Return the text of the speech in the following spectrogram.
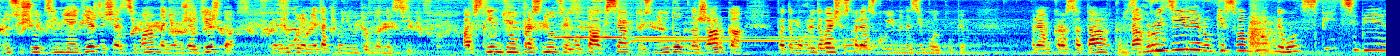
Плюс еще зимняя одежда, сейчас зима, на нем же одежда. Я говорю, Боря, мне так его неудобно носить. А в слинге он проснется, его так сяк, то есть неудобно, жарко. Поэтому говорю, давай сейчас коляску именно зимой купим. Прям красота. Нагрузили, руки свободны, он спит себе.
